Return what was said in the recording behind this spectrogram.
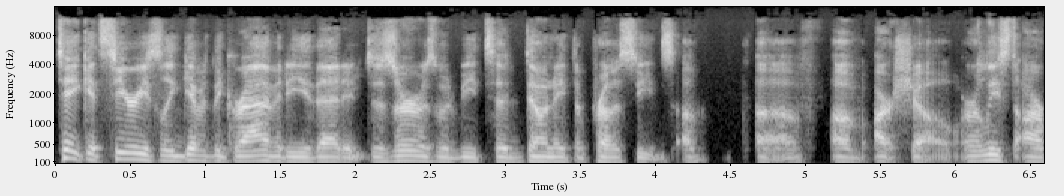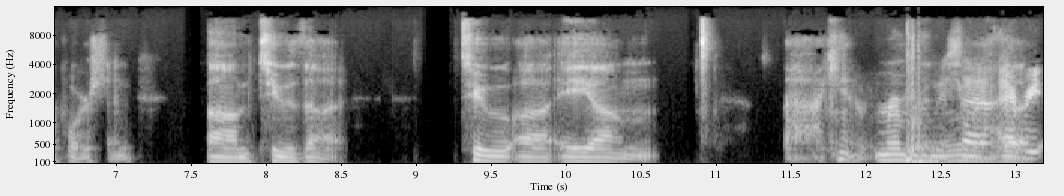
take it seriously, give it the gravity that it deserves would be to donate the proceeds of of of our show, or at least our portion, um to the to uh a um I can't remember the We name of the, every.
